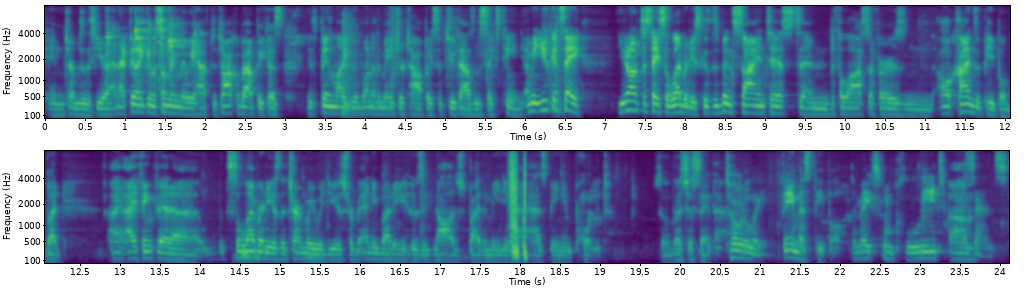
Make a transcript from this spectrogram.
in terms of this year. And I feel like it was something that we have to talk about because it's been like one of the major topics of 2016. I mean, you could say. You don't have to say celebrities because there's been scientists and philosophers and all kinds of people, but I, I think that uh, celebrity is the term we would use for anybody who's acknowledged by the media as being important. So let's just say that Totally. famous people. That makes complete Um, sense.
